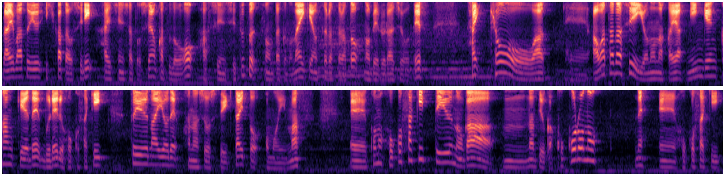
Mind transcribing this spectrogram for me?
ライバーという生き方を知り、配信者としての活動を発信しつつ、忖度のない意見をつらつらと述べるラジオです。はい、今日は、えー、慌ただしい世の中や人間関係でブレる矛先という内容で話をしていきたいと思います。えー、この矛先っていうのが、うん、なんていうか、心のね、えー、矛先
